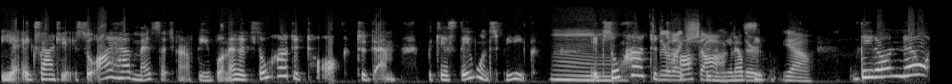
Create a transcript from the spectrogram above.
Yeah, exactly. So I have met such kind of people, and it's so hard to talk to them because they won't speak. Mm. It's so hard to They're talk like to them. You know, people, yeah they don't know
